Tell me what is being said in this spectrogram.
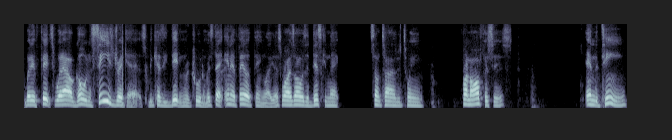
but it fits what Al Golden sees Drayk as because he didn't recruit him. It's that NFL thing, like that's why there's always a disconnect sometimes between front offices and the team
